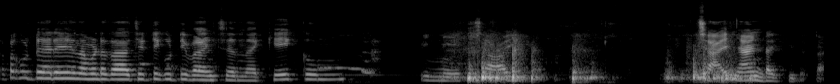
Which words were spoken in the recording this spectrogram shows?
അപ്പോൾ കൂട്ടുകാരെ നമ്മുടെ ചിട്ടിക്കുട്ടി വാങ്ങിച്ചു തന്ന കേക്കും. പിന്നെ ചായയും. ചായ? ഞാൻ ഉണ്ടാക്കിയത് കേട്ടോ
